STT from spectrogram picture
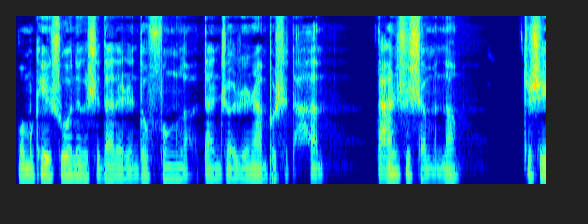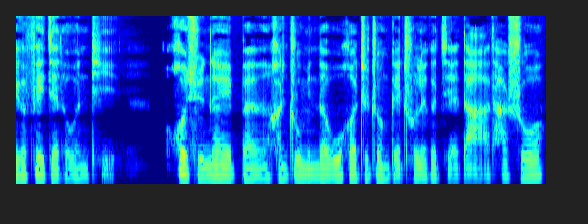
我们可以说那个时代的人都疯了，但这仍然不是答案。答案是什么呢？这是一个费解的问题。或许那本很著名的《乌合之众》给出了一个解答。他说，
